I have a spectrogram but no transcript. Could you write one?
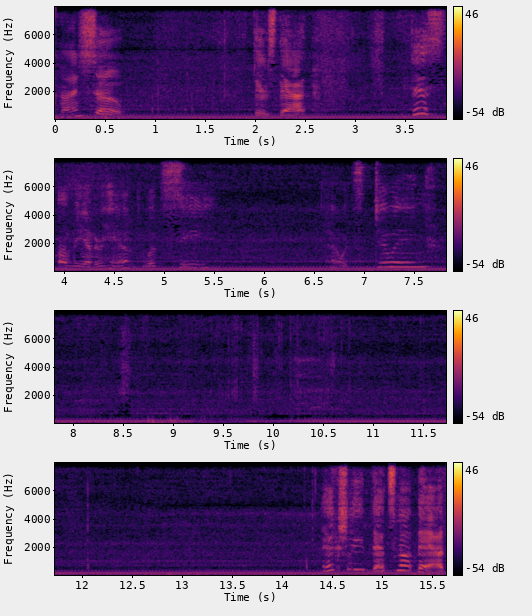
Okay. So there's that. This, on the other hand, let's see how it's doing. Actually, that's not bad.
